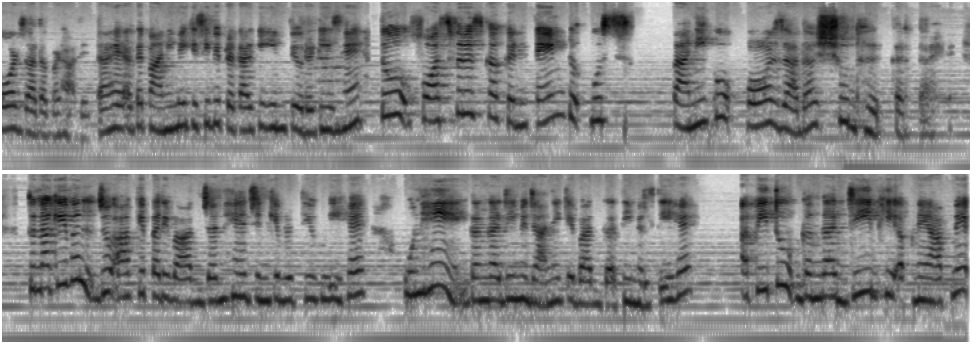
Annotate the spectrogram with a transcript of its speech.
और ज़्यादा बढ़ा देता है। अगर पानी में किसी भी प्रकार की इम्प्योरिटीज हैं तो फॉस्फोरस का कंटेंट उस पानी को और ज़्यादा शुद्ध करता है। तो न केवल जो आपके परिवार जन हैं जिनकी मृत्यु हुई है, उन्हें गंगा जी में जाने के बाद गति मिलती है अपितु गंगा जी भी अपने आप में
